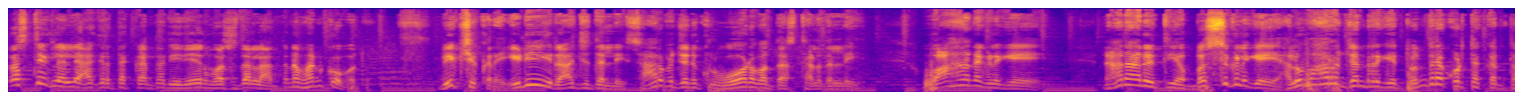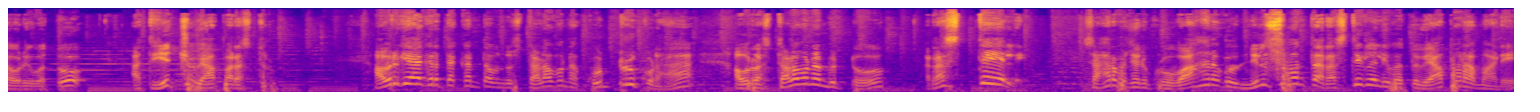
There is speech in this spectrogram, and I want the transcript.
ರಸ್ತೆಗಳಲ್ಲಿ ಆಗಿರತಕ್ಕಂಥದ್ದು ಇದೇನು ಹೊಸದಲ್ಲ ಅಂತ ನಾವು ಅನ್ಕೋಬಹುದು ವೀಕ್ಷಕರೇ, ಇಡೀ ರಾಜ್ಯದಲ್ಲಿ ಸಾರ್ವಜನಿಕರು ಓಡುವಂತಹ ಸ್ಥಳದಲ್ಲಿ ವಾಹನಗಳಿಗೆ, ನಾನಾ ರೀತಿಯ ಬಸ್ಸುಗಳಿಗೆ ಹಲವಾರು ಜನರಿಗೆ ತೊಂದರೆ ಕೊಡ್ತಕ್ಕಂಥವ್ರು ಇವತ್ತು ಅತಿ ಹೆಚ್ಚು ವ್ಯಾಪಾರಸ್ಥರು. ಅವರಿಗೆ ಆಗಿರತಕ್ಕಂಥ ಒಂದು ಸ್ಥಳವನ್ನು ಕೊಟ್ಟರೂ ಕೂಡ ಅವರ ಸ್ಥಳವನ್ನು ಬಿಟ್ಟು ರಸ್ತೆಯಲ್ಲಿ ಸಾರ್ವಜನಿಕರು ವಾಹನಗಳು ನಿಲ್ಲಿಸುವಂಥ ರಸ್ತೆಗಳಲ್ಲಿ ಇವತ್ತು ವ್ಯಾಪಾರ ಮಾಡಿ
